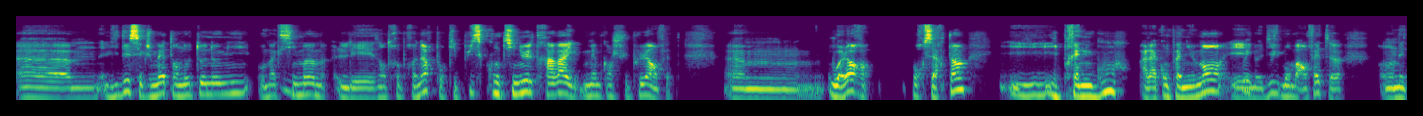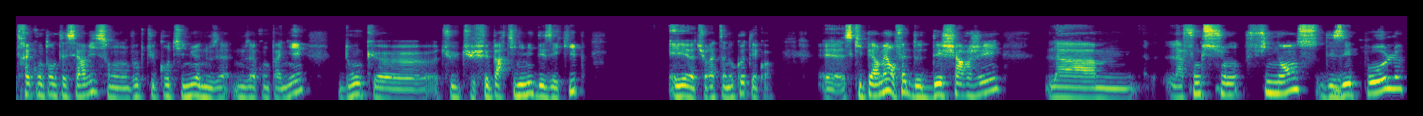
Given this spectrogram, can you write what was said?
euh, L'idée, c'est que je mette en autonomie au maximum les entrepreneurs pour qu'ils puissent continuer le travail, même quand je suis plus là, en fait. Euh, ou alors, pour certains, ils, prennent goût à l'accompagnement et ils me disent bon bah en fait, euh, on est très content de tes services, on veut que tu continues à nous, nous accompagner, donc euh, tu, tu, fais partie limite des équipes et tu restes à nos côtés, quoi. ce qui permet en fait de décharger la, fonction finance des épaules,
